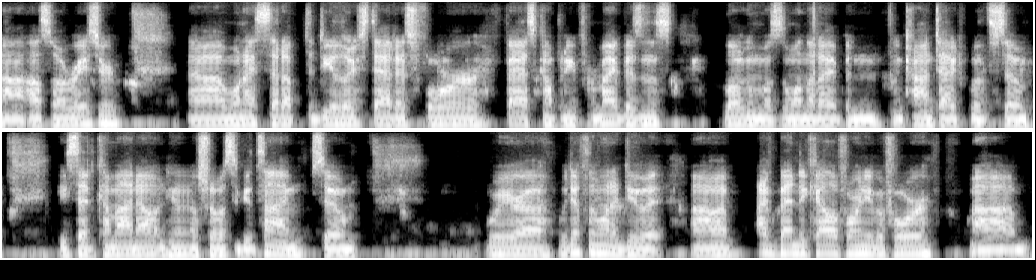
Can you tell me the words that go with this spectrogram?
uh, also a racer. Uh, when I set up the dealer status for Fast Company for my business, Logan was the one that I've been in contact with. So he said, "Come on out, and he'll show us a good time." So we're uh, we definitely want to do it. Uh, I've been to California before, um,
